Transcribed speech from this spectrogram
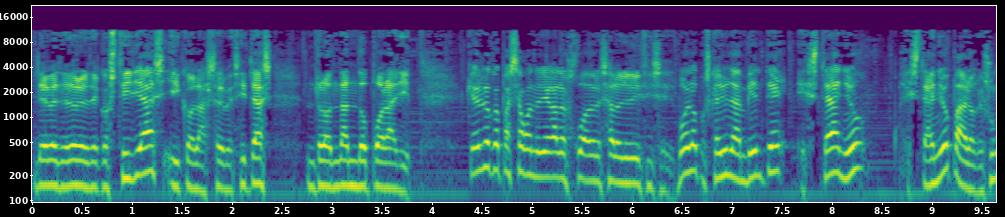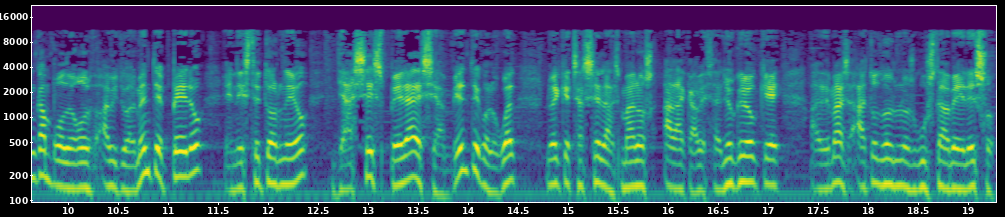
de vendedores de costillas y con las cervecitas rondando por allí. ¿Qué es lo que pasa cuando llegan los jugadores al hoyo 16? Bueno, pues que hay un ambiente extraño, extraño para lo que es un campo de golf habitualmente, pero en este torneo ya se espera ese ambiente, con lo cual no hay que echarse las manos a la cabeza. Yo creo que además a todos nos gusta ver eso,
